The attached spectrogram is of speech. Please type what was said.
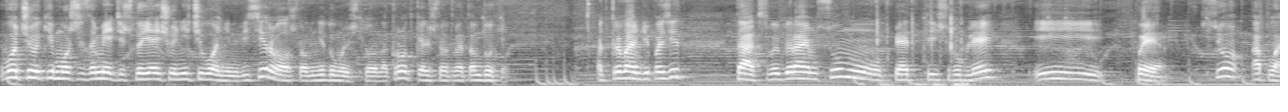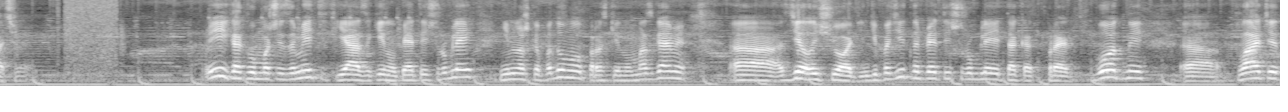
Вот, чуваки, можете заметить, что я еще ничего не инвестировал, чтобы не думали, что накрутка или что-то в этом духе. Открываем депозит. Так, выбираем сумму 5000 рублей и PR. Все, оплачиваем. И, как вы можете заметить, я закинул 5000 рублей, немножко подумал, пораскинул мозгами, э, сделал еще один депозит на 5000 рублей, так как проект годный, э, платит,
